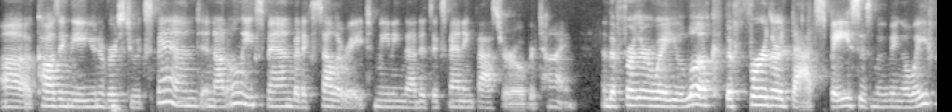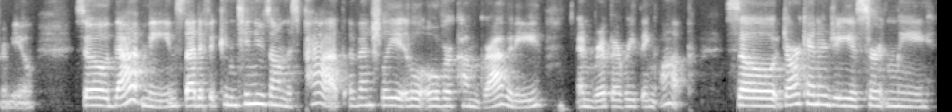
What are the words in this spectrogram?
uh, causing the universe to expand and not only expand, but accelerate, meaning that it's expanding faster over time. And the further away you look, the further that space is moving away from you. So that means that if it continues on this path, eventually it'll overcome gravity and rip everything up. So dark energy is certainly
